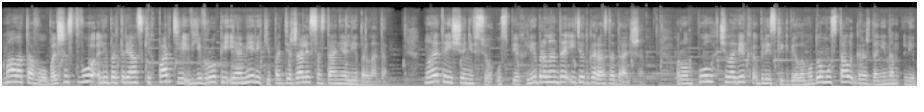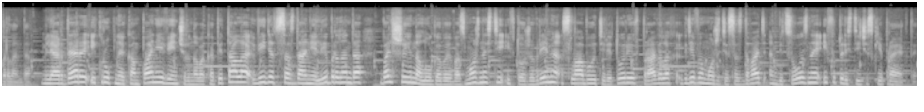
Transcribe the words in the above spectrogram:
Мало того, большинство либертарианских партий в Европе и Америке поддержали создание Либерленда. Но это еще не все. Успех Либерленда идет гораздо дальше – Рон Пол, человек, близкий к Белому дому, стал гражданином Либерленда. Миллиардеры и крупные компании венчурного капитала видят в создании Либерленда большие налоговые возможности и в то же время слабую территорию в правилах, где вы можете создавать амбициозные и футуристические проекты.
